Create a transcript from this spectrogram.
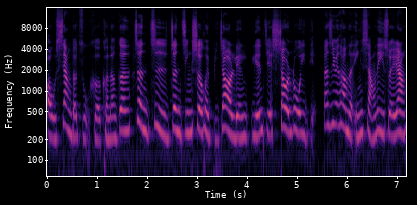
偶像的组合，可能跟政治、政经、社会比较连连接稍微弱一点，但是因为他们的影响力，所以让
